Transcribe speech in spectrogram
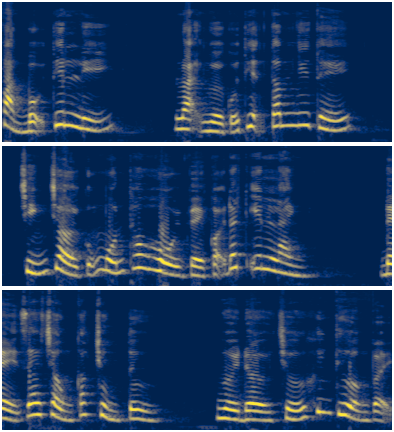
phản bội thiên lý. Loại người có thiện tâm như thế, chính trời cũng muốn thâu hồi về cõi đất yên lành, để gieo trồng các trùng từ, người đời chớ khinh thường vậy.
